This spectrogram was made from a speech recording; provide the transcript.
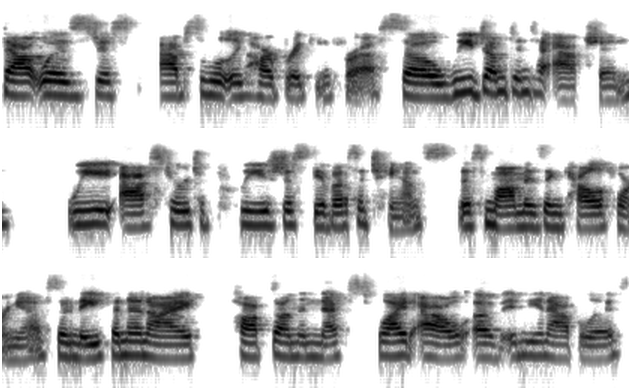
that was just absolutely heartbreaking for us. So we jumped into action we asked her to please just give us a chance. This mom is in California. So Nathan and I hopped on the next flight out of Indianapolis,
